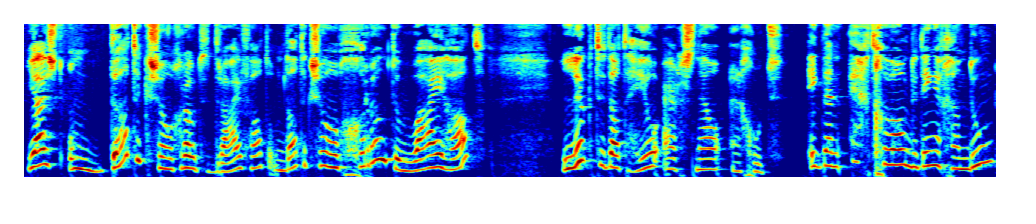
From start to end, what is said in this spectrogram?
Juist omdat ik zo'n grote drive had, omdat ik zo'n grote why had, lukte dat heel erg snel en goed. Ik ben echt gewoon de dingen gaan doen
